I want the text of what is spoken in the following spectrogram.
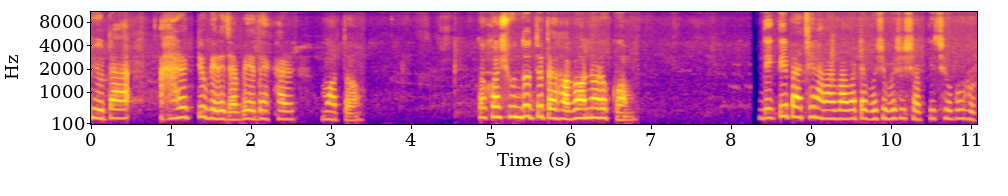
ভিউটা আর একটু বেড়ে যাবে দেখার মতো। তখন সৌন্দর্যটা হবে অন্যরকম। দেখতেই পাচ্ছেন আমার বাবাটা বসে বসে সব কিছু উপভোগ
